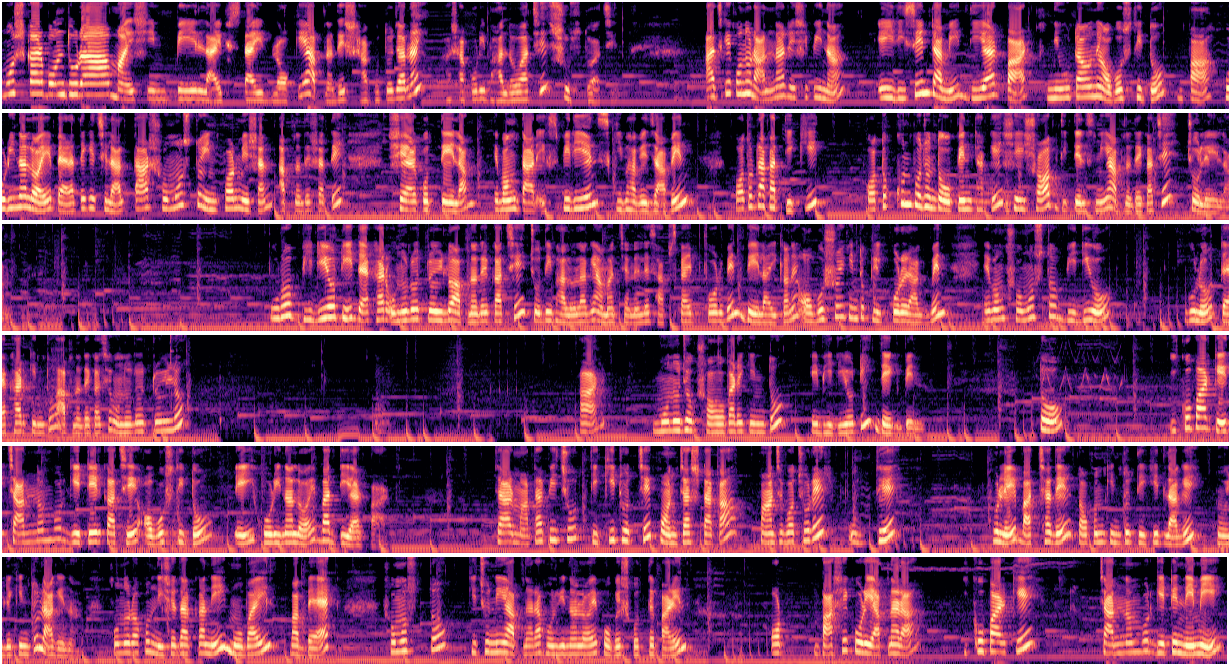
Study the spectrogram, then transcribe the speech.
নমস্কার বন্ধুরা, মাই সিম্পি লাইফস্টাইল ব্লকে আপনাদের স্বাগত জানাই। আশা করি ভালো আছেন, সুস্থ আছেন। আজকে কোনো রান্নার রেসিপি না, এই রিসেন্ট আমি ডিয়ার পার্ক, নিউ টাউনে অবস্থিত বা হরিণালয়ে বেড়াতে গেছিলাম, তার সমস্ত ইনফরমেশান আপনাদের সাথে শেয়ার করতে এলাম এবং তার এক্সপিরিয়েন্স কীভাবে যাবেন, কত টাকা টিকিট কতক্ষণ পর্যন্ত ওপেন থাকে সেই সব ডিটেলস নিয়ে আপনাদের কাছে চলে এলাম। পুরো ভিডিওটি দেখার অনুরোধ রইল আপনাদের কাছে। যদি ভালো লাগে আমার চ্যানেলে সাবস্ক্রাইব করবেন বেল আইকনে অবশ্যই কিন্তু ক্লিক করে রাখবেন এবং সমস্ত ভিডিওগুলো দেখার কিন্তু আপনাদের কাছে অনুরোধ রইল। আর মনোযোগ সহকারে কিন্তু এই ভিডিওটি দেখবেন। তো, ইকো পার্কের চার নম্বর গেটের কাছে অবস্থিত এই হরিণালয় বা ডিয়ার পার্ক। যার মাথা পিছু টিকিট হচ্ছে পঞ্চাশ টাকা। পাঁচ বছরের ঊর্ধ্বে হলে বাচ্চাদের তখন কিন্তু টিকিট লাগে, নইলে কিন্তু লাগে না। কোনো রকম নিষেধাজ্ঞা নেই, মোবাইল বা ব্যাগ। সমস্ত কিছু নিয়ে আপনারা হরিণালয়ে প্রবেশ করতে পারেন। বাসে করে আপনারা ইকো পার্কে চার নম্বর গেটে নেমে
